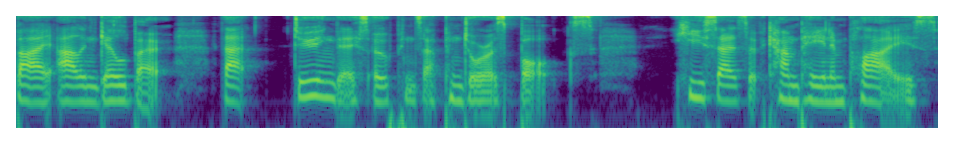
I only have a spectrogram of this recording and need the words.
by Alan Gilbert that doing this opens up Pandora's box. He says that the campaign implies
